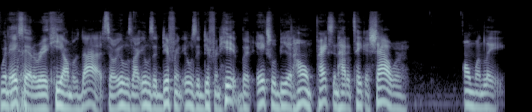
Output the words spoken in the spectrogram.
when X had a wreck, he almost died. So it was like it was a different it was a different hit. But X would be at home practicing how to take a shower on one leg.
